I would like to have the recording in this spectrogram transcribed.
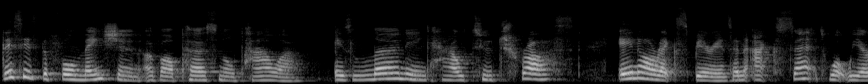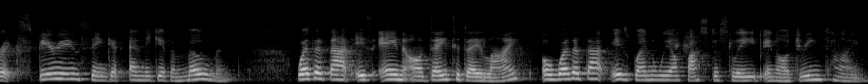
This is the formation of our personal power, is learning how to trust in our experience and accept what we are experiencing at any given moment, whether that is in our day to day life or whether that is when we are fast asleep in our dream time.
